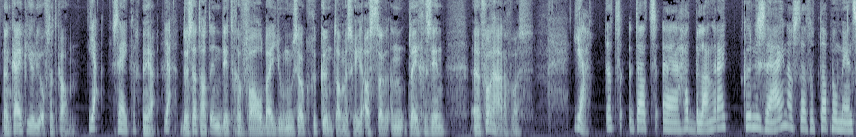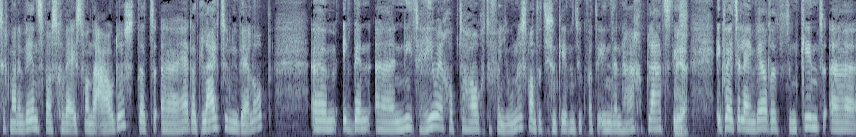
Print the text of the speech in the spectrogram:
dan kijken jullie of dat kan? Ja, zeker. Ja. Ja. Dus dat had in dit geval bij Yunus ook gekund dan misschien... als er een pleeggezin eh voorradig was. Ja, dat, dat eh, had belangrijk kunnen zijn... als dat op dat moment zeg maar, een wens was geweest van de ouders. Dat, eh, hè, dat lijkt er nu wel op. Ehm, ik ben eh, niet heel erg op de hoogte van Younes, want het is een kind natuurlijk wat in Den Haag geplaatst is. Ja. Ik weet alleen wel dat het een kind eh, eh,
